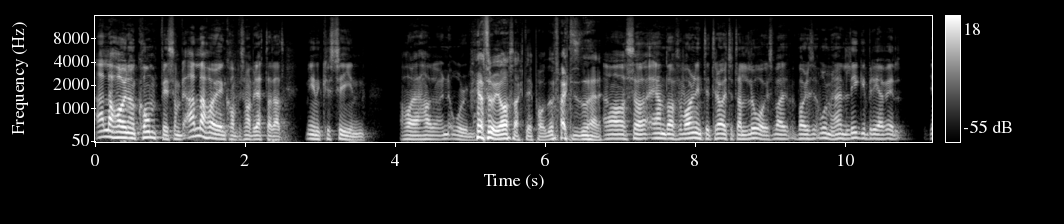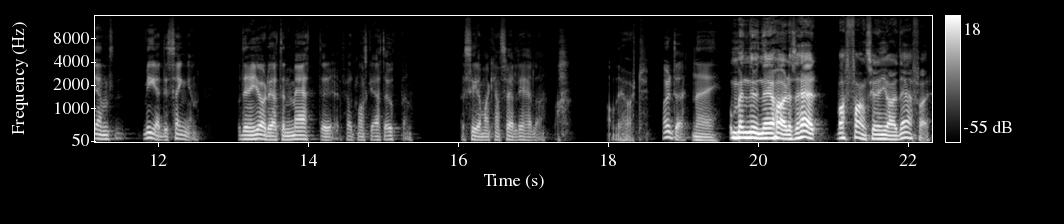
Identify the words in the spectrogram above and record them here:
Alla har ju någon kompis som, alla har ju en kompis som har berättat att min kusin har, har en orm. Jag tror jag har sagt det i podden faktiskt, den här. Ja, så en dag så var den inte i tröjt utan låg, så var, var det ormen, den ligger bredvid jäm med i sängen. Och det den gör det är att den mäter för att man ska äta upp den. Jag ser om man kan svälja hela. Aldrig hört. Har du inte? Nej. Men nu när jag hör det så här, vad fan ska den göra det för?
